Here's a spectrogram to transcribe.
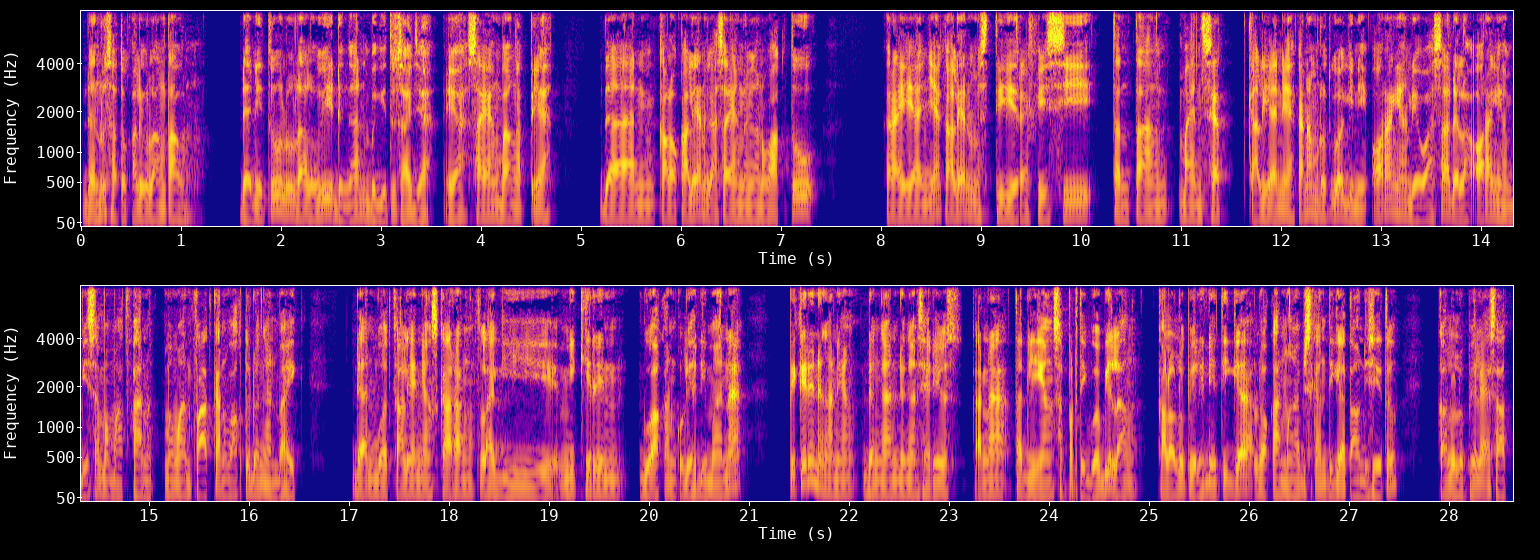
dan lu satu kali ulang tahun dan itu lu lalui dengan begitu saja ya sayang banget ya dan kalau kalian nggak sayang dengan waktu kayaknya kalian mesti revisi tentang mindset kalian ya. Karena menurut gue gini, orang yang dewasa adalah orang yang bisa memanfaatkan, memanfaatkan waktu dengan baik. Dan buat kalian yang sekarang lagi mikirin gue akan kuliah di mana, pikirin dengan yang dengan dengan serius. Karena tadi yang seperti gue bilang, kalau lu pilih D3, lu akan menghabiskan 3 tahun di situ. Kalau lu pilih S1,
